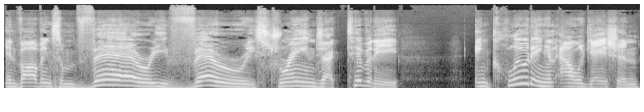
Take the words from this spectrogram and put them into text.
involving some very, very strange activity, including an allegation.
